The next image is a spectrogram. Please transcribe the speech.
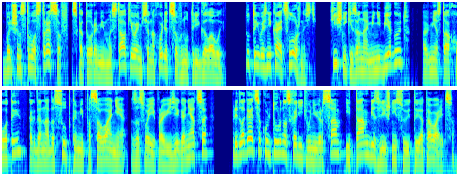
Большинство стрессов, с которыми мы сталкиваемся, находятся внутри головы. Тут-то и возникает сложность. Хищники за нами не бегают, а вместо охоты, когда надо сутками по саванне за своей провизией гоняться, предлагается культурно сходить в универсам и там без лишней суеты отовариться.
